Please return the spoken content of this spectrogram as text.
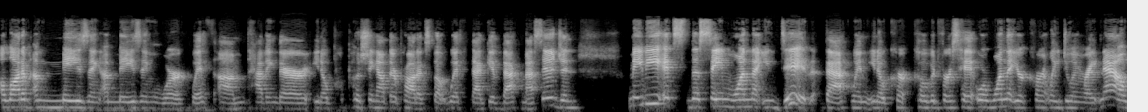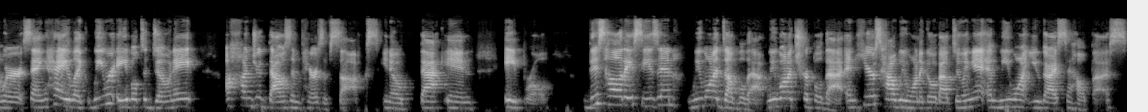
a lot of amazing amazing work with um, having their you know p- pushing out their products but with that give back message. And maybe it's the same one that you did back when you know covid first hit or one that you're currently doing right now where saying hey like we were able to donate a hundred thousand pairs of socks you know back in april this holiday season, we want to double that. We want to triple that. And here's how we want to go about doing it. And we want you guys to help us.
